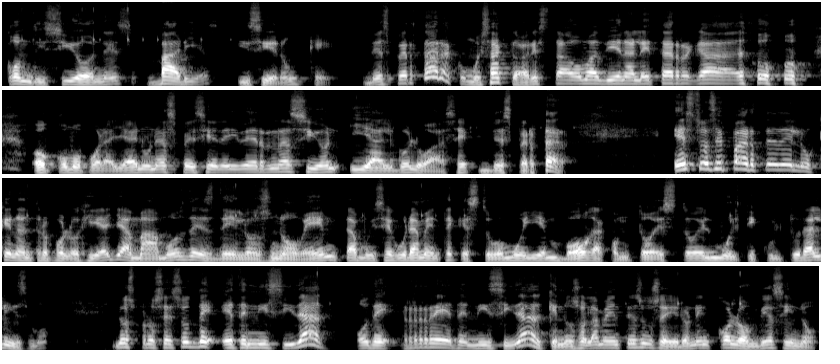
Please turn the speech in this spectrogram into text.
condiciones varias hicieron que despertara, como exacto, haber estado más bien aletargado o como por allá en una especie de hibernación y algo lo hace despertar. Esto hace parte de lo que en antropología llamamos desde los 90, muy seguramente, que estuvo muy en boga con todo esto del multiculturalismo, los procesos de etnicidad o de redenicidad, que no solamente sucedieron en Colombia, sino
